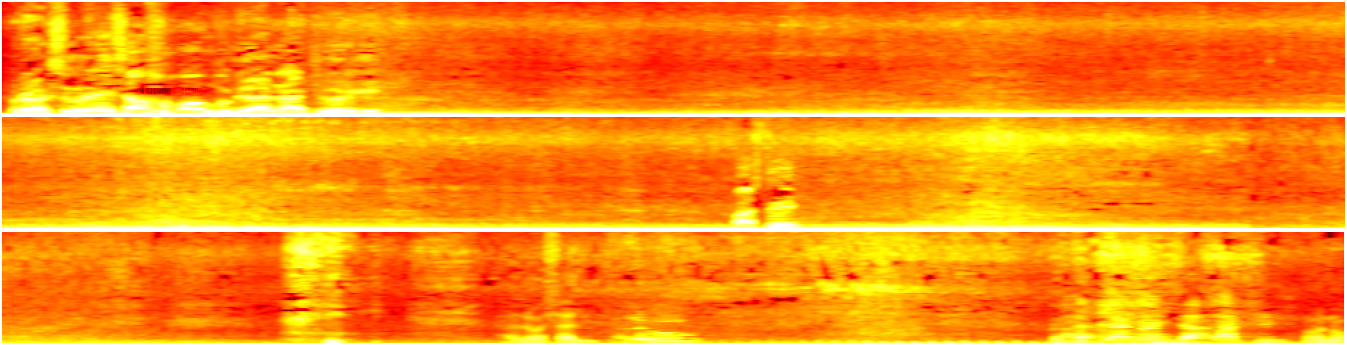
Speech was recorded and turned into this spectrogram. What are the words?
Brosure sapa bundelan ra dhuwur iki? Mas Dwi. Halo Mas Ali. Halo. Penak. Yang nanjak lagi. Ngono.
